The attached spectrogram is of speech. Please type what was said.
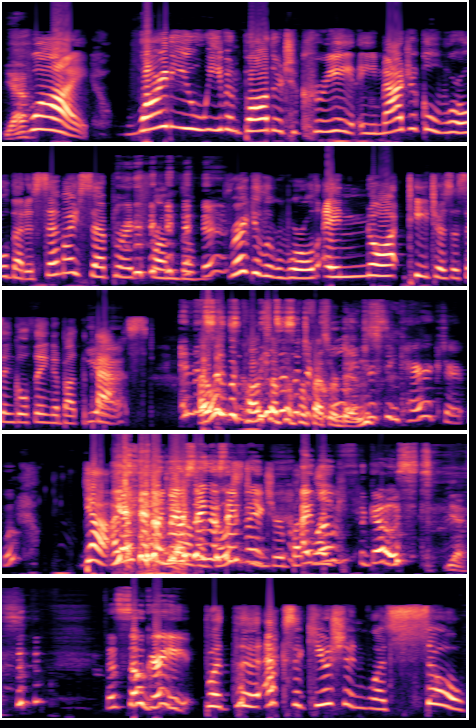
Yeah. why? Why do you even bother to create a magical world that is semi-separate from the regular world and not teach us a single thing about the Yeah. past? and I like the concept Binns of such Professor a cool, Binns. interesting character Whoop. Yeah, I yeah like the we idea were saying the same ghost thing teacher, but i like, love the ghost Yes. that's so great but the execution was so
